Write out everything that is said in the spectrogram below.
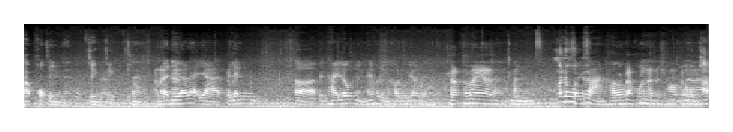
ครับผม จริงครับจริงจริงใช่อะไรแต่นะดีแล้วแหละอย่าไปเล่นเอ่อเป็นไทยโลกหนึ่งให้คนอื่นเขารู้เยอะเลยครับทำไมอะใช่มันมันโหด สงสารเขาบางคนอาจจะชอบก็ได้เอ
